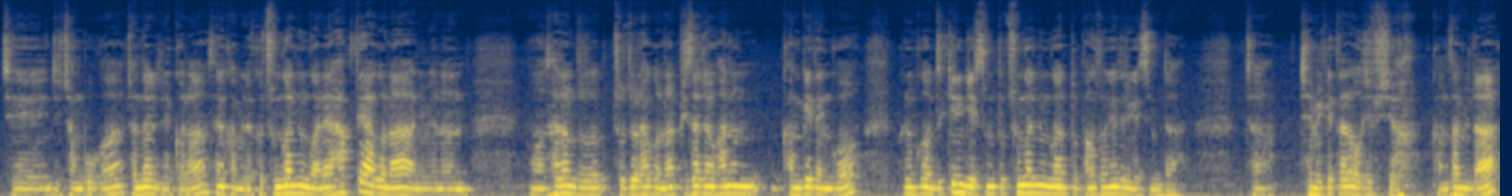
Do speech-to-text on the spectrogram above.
제 이제 정보가 전달될 거라 생각합니다. 그 중간중간에 학대하거나 아니면은 어, 조- 조절하거나 비사정하는 관계된 거 그런 거 느끼는 게 있으면 또 중간중간 또 방송해 드리겠습니다. 자, 재밌게 따라오십시오. 감사합니다.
